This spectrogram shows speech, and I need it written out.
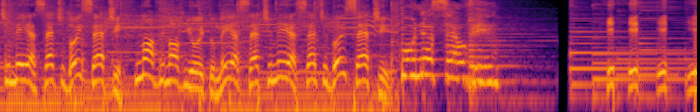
998676727. 998676727. Cunha Selvi.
